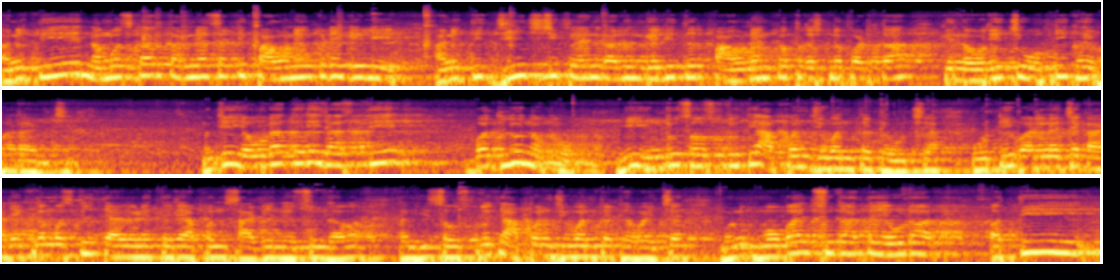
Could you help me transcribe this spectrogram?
आणि ती नमस्कार करण्यासाठी पाहुण्यांकडे गेली आणि ती जीन्सची पॅन्ट घालून गेली तर पाहुण्यांका प्रश्न पडता की नवरीची ओटी खै भरायची? म्हणजे एवढा तरी जास्ती बदलू नको. ही हिंदू संस्कृती आपण जिवंत ठेवूच्या. ओटी भरण्याचे कार्यक्रम असतील त्यावेळी तरी आपण साडी नेसून जावा. कारण ही संस्कृती आपण जिवंत ठेवायची आहे. म्हणून मोबाईलसुद्धा आता एवढा अति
